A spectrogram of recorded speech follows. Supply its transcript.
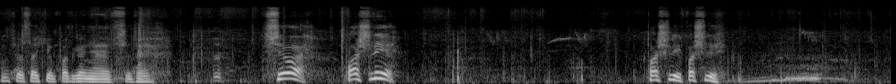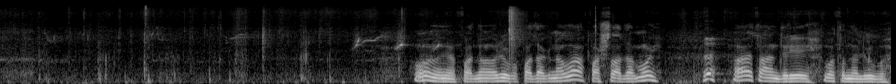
Ну, сейчас таким подгоняет сюда. Все, пошли. Пошли, пошли. Он меня Люба подогнала, пошла домой. А это Андрей, вот она Люба.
